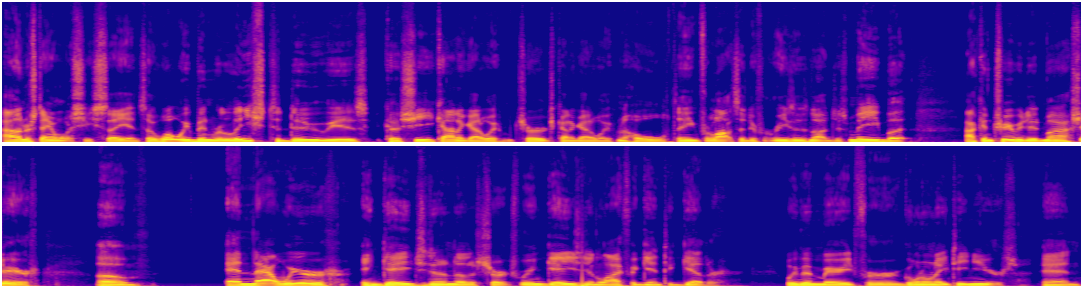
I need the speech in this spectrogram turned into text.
I understand what she's saying. So what we've been released to do is because she kind of got away from church, kind of got away from the whole thing for lots of different reasons, not just me, but I contributed my share. Um, and now we're engaged in another church. We're engaged in life again together. we've been married for going on 18 years, and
